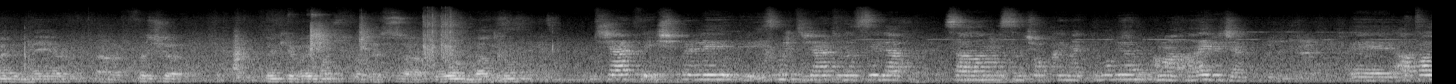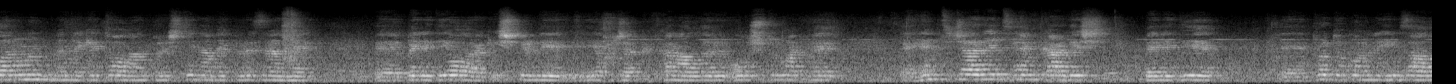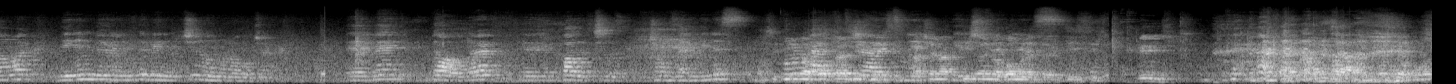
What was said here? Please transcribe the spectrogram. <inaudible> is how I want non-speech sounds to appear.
Felicia, thank you very much for this uh, warm welcome. Ticaret ve işbirliği İzmir Ticaret Odası'yla sağlanmasını çok kıymetli buluyorum ama ayrıca e, atalarımın memleketi olan Priştina ve Prizren'le e, belediye olarak işbirliği yapacak kanalları oluşturmak ve e, hem ticaret hem kardeş belediye e, protokolünü imzalamak benim dönemimde benim için onur olacak. E, ve doğal olarak e, balıkçılık çok zenginiz. Bunun belki ticaretini geliştirebiliriz. <laughs> <laughs> Birinci. <laughs>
